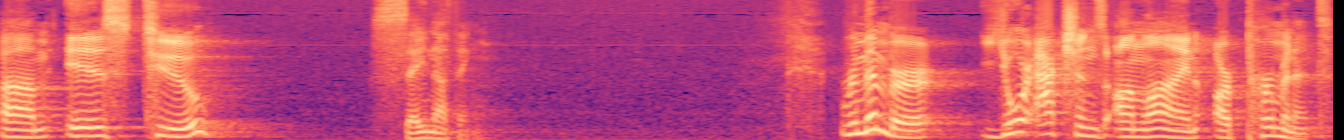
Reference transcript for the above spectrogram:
um, is to say nothing. Remember, your actions online are permanent.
